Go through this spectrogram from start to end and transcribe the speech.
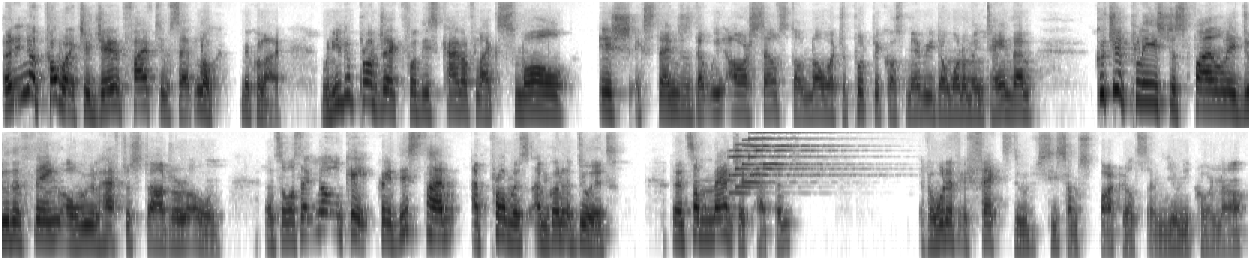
and in October, actually, JUnit 5 team said, look, Nikolai, we need a project for these kind of like small-ish extensions that we ourselves don't know where to put because maybe we don't want to maintain them. Could you please just finally do the thing, or we will have to start our own? And so I was like, no, okay, great. This time, I promise I'm going to do it. Then some magic happened. If I would have effects, you would see some sparkles and unicorn now.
